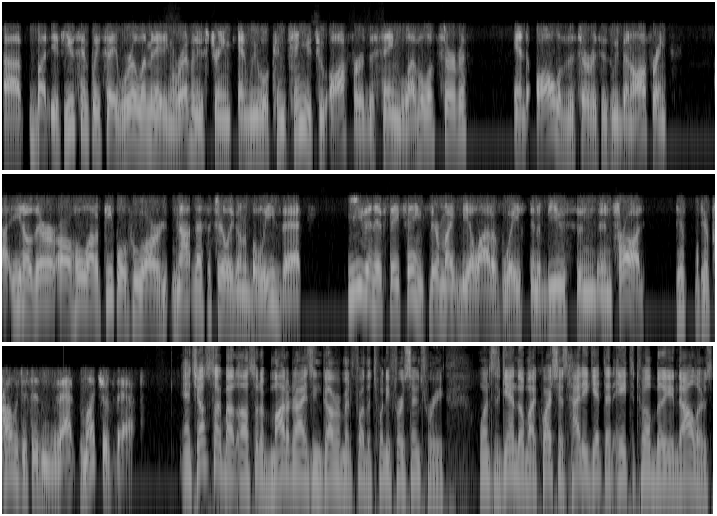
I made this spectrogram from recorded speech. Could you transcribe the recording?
Uh, but if you simply say we're eliminating a revenue stream and we will continue to offer the same level of service and all of the services we've been offering, uh, you know, there are a whole lot of people who are not necessarily going to believe that, even if they think there might be a lot of waste and abuse and, and fraud. There, there probably just isn't that much of that. And she also talked about uh, sort of modernizing government for the 21st century. Once again, though, my question is, how do you get that eight to 12 billion dollars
